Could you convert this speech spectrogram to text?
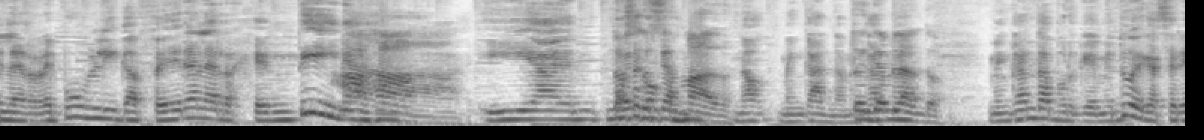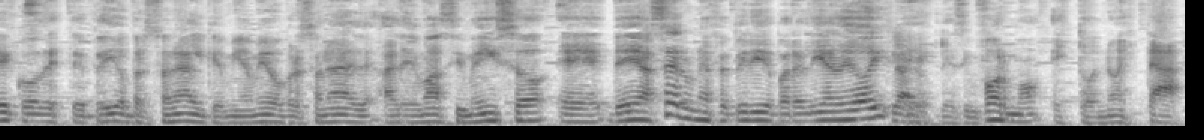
en la República Federal Argentina. Ajá. Y eh, no sé entusiasmado. No, me encanta, me Estoy encanta. temblando. Me encanta porque me tuve que hacer eco de este pedido personal que mi amigo personal Alemasi me hizo eh, de hacer una FPRI para el día de hoy. Claro. Eh, les informo, esto no está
